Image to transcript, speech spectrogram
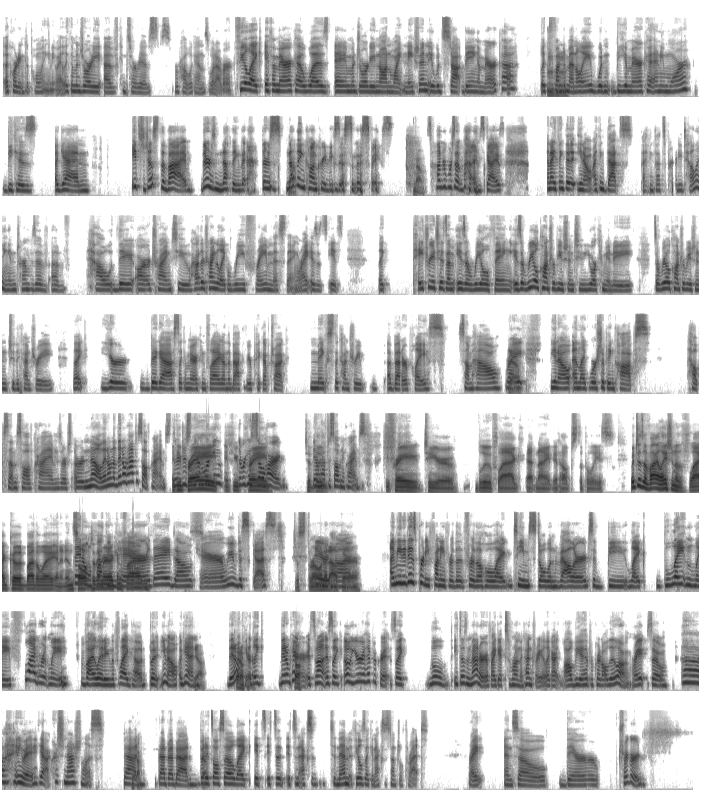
according to polling anyway, like the majority of conservatives, Republicans, whatever, feel like if America was a majority non-white nation, it would stop being America. Like Mhm. fundamentally wouldn't be America anymore because again, it's just the vibe. There's nothing there. There's Yeah. nothing concrete exists in this space. no, It's 100% vibes, guys. And I think that, you know, I think that's I think that's pretty telling in terms of of how they are trying to how they're trying to like reframe this thing, right? Is it's it's like patriotism is a real thing, is a real contribution to your community. It's a real contribution to the country. Like your big ass like American flag on the back of your pickup truck makes the country a better place somehow, right? You know, and like worshiping cops helps them solve crimes or or no, they don't they don't have to solve crimes. if They're you just pray, they're working if you they're working so hard. to They don't have to solve any crimes. if you pray to your blue flag at night, it helps the police. Which is a violation of the flag code, by the way, and an insult to the American care. flag. They don't care. We've discussed. Just throwing They're it out not- there. I mean, it is pretty funny for the for the whole like team stolen valor to be like blatantly, flagrantly violating the flag code. But you know, again, Yeah. they don't, don't care. care. Like they don't care. Oh. It's not. It's like, oh, you're a hypocrite. It's like, well, it doesn't matter if I get to run the country. Like I, I'll be a hypocrite all day long, right? So, uh, anyway, yeah, Christian nationalists, bad. Yeah. Bad, bad, bad. But Yeah. it's also like it's it's a it's an ex to them. It feels like an existential threat, right? And so they're triggered.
